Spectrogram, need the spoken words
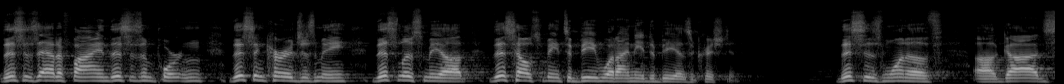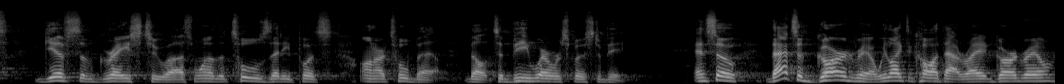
this is edifying, this is important, this encourages me, this lifts me up, this helps me to be what I need to be as a Christian. This is one of uh, God's gifts of grace to us, one of the tools that He puts on our tool belt, belt to be where we're supposed to be. And so that's a guardrail. We like to call it that, right? Guardrail.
